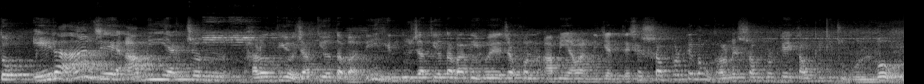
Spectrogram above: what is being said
তো এরা যে আমি একজন ভারতীয় জাতীয়তাবাদী, হিন্দু জাতীয়তাবাদী হয়ে যখন আমি আমার নিজের দেশের সম্পর্কে এবং ধর্মের সম্পর্কে কাউকে কিছু বলব,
